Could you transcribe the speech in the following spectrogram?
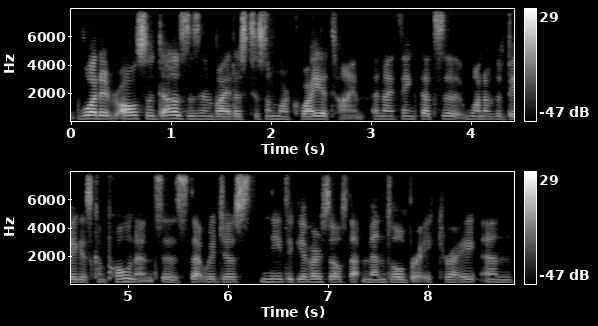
what it also does is invite us to some more quiet time and i think that's a, one of the biggest components is that we just need to give ourselves that mental break right and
